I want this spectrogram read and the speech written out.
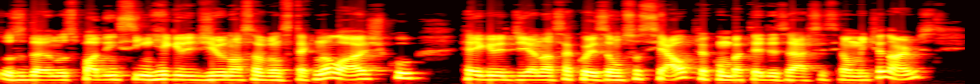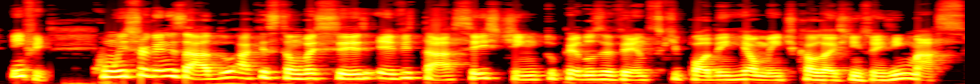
os danos podem sim regredir o nosso avanço tecnológico, regredir a nossa coesão social para combater desastres realmente enormes. Enfim, com isso organizado, a questão vai ser evitar ser extinto pelos eventos que podem realmente causar extinções em massa.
